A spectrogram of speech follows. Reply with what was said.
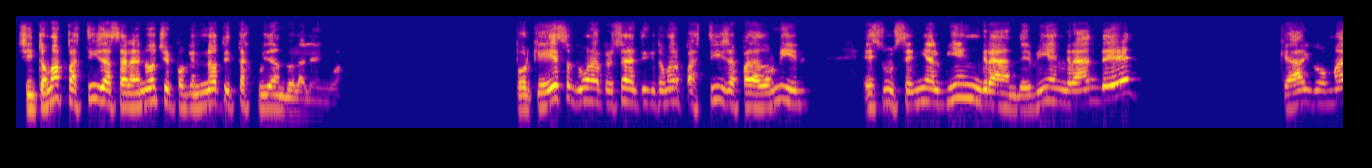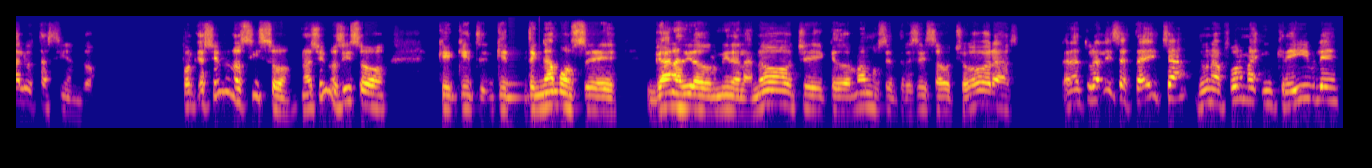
Si tomas pastillas a la noche porque no te estás cuidando la lengua. Porque eso que una persona tiene que tomar pastillas para dormir es un señal bien grande, bien grande que algo malo está haciendo. Porque ayer no nos hizo, ayer nos hizo que, tengamos eh, ganas de ir a dormir a la noche, que dormamos entre 6 a 8 horas. La naturaleza está hecha de una forma increíble,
